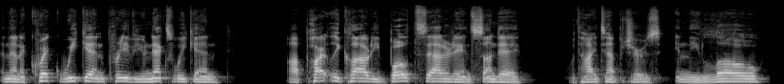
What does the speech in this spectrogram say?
And then a quick weekend preview next weekend. Uh, partly cloudy both Saturday and Sunday with high temperatures in the low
